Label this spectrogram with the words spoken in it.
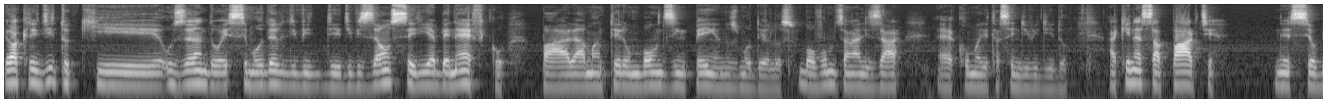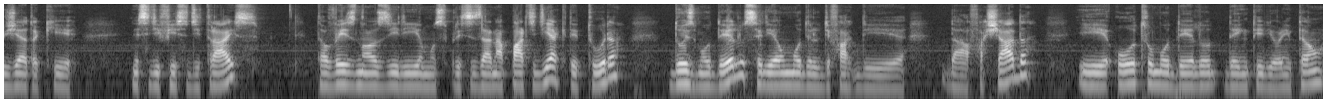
eu acredito que usando esse modelo de, de divisão seria benéfico para manter um bom desempenho nos modelos. Bom, vamos analisar é, como ele está sendo dividido. Aqui nessa parte, nesse objeto aqui, nesse edifício de trás, talvez nós iríamos precisar na parte de arquitetura, dois modelos, seria um modelo de, de da fachada e outro modelo de interior. Então,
